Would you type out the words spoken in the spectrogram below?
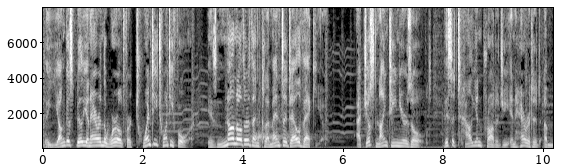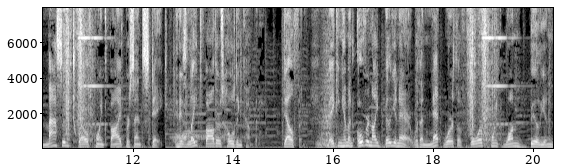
the youngest billionaire in the world for 2024 is none other than Clemente Del Vecchio. At just 19 years old, this Italian prodigy inherited a massive 12.5% stake in his late father's holding company, Delfin, making him an overnight billionaire with a net worth of $4.1 billion.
